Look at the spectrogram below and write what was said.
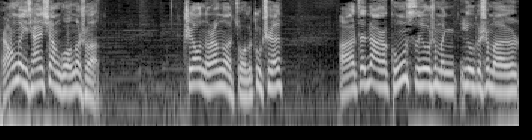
然后我以前还想过，我说，只要能让我做个主持人，啊，在哪个公司有什么有个什么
